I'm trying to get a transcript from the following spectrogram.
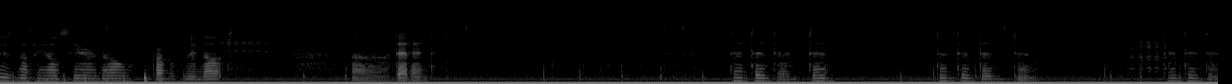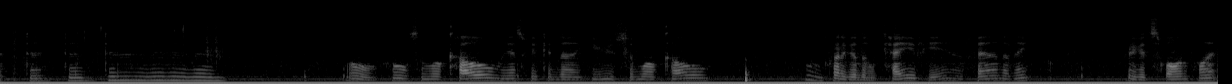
there's nothing else here, no, probably not. Uh, dead end. Dun dun dun dun. Dun dun dun dun. Dun dun dun dun dun dun. Oh, oh, some more coal. Yes, we can uh, use some more coal. Oh, quite a good little cave here I found, I think. Pretty good spawn point.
